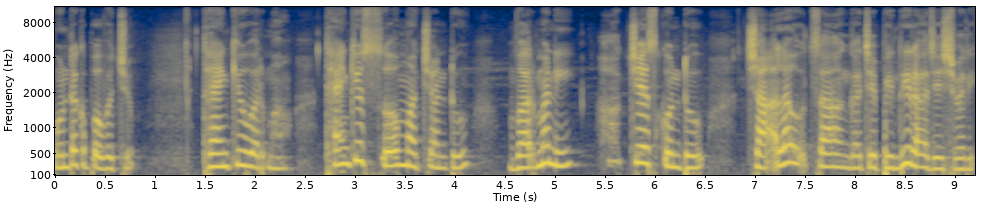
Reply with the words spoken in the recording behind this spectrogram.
ఉండకపోవచ్చు. Thank you Varma. Thank you so much అంటూ వర్మని హక్ చేసుకుంటూ చాలా ఉత్సాహంగా చెప్పింది రాజేశ్వరి.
